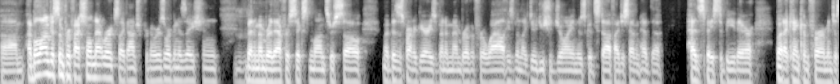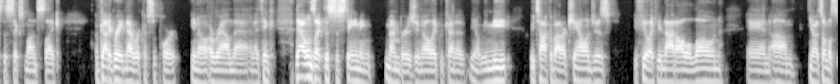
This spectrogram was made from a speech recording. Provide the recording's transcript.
Um, I belong to some professional networks like Entrepreneurs Organization. Mm-hmm. Been a member of that for six months or so. My business partner Gary's been a member of it for a while. He's been like, "Dude, you should join. There's good stuff." I just haven't had the headspace to be there, but I can confirm in just the six months, like I've got a great network of support, you know, around that. And I think that one's like the sustaining members. You know, like we kind of, you know, we meet, we talk about our challenges. You feel like you're not all alone, and um, you know, it's almost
